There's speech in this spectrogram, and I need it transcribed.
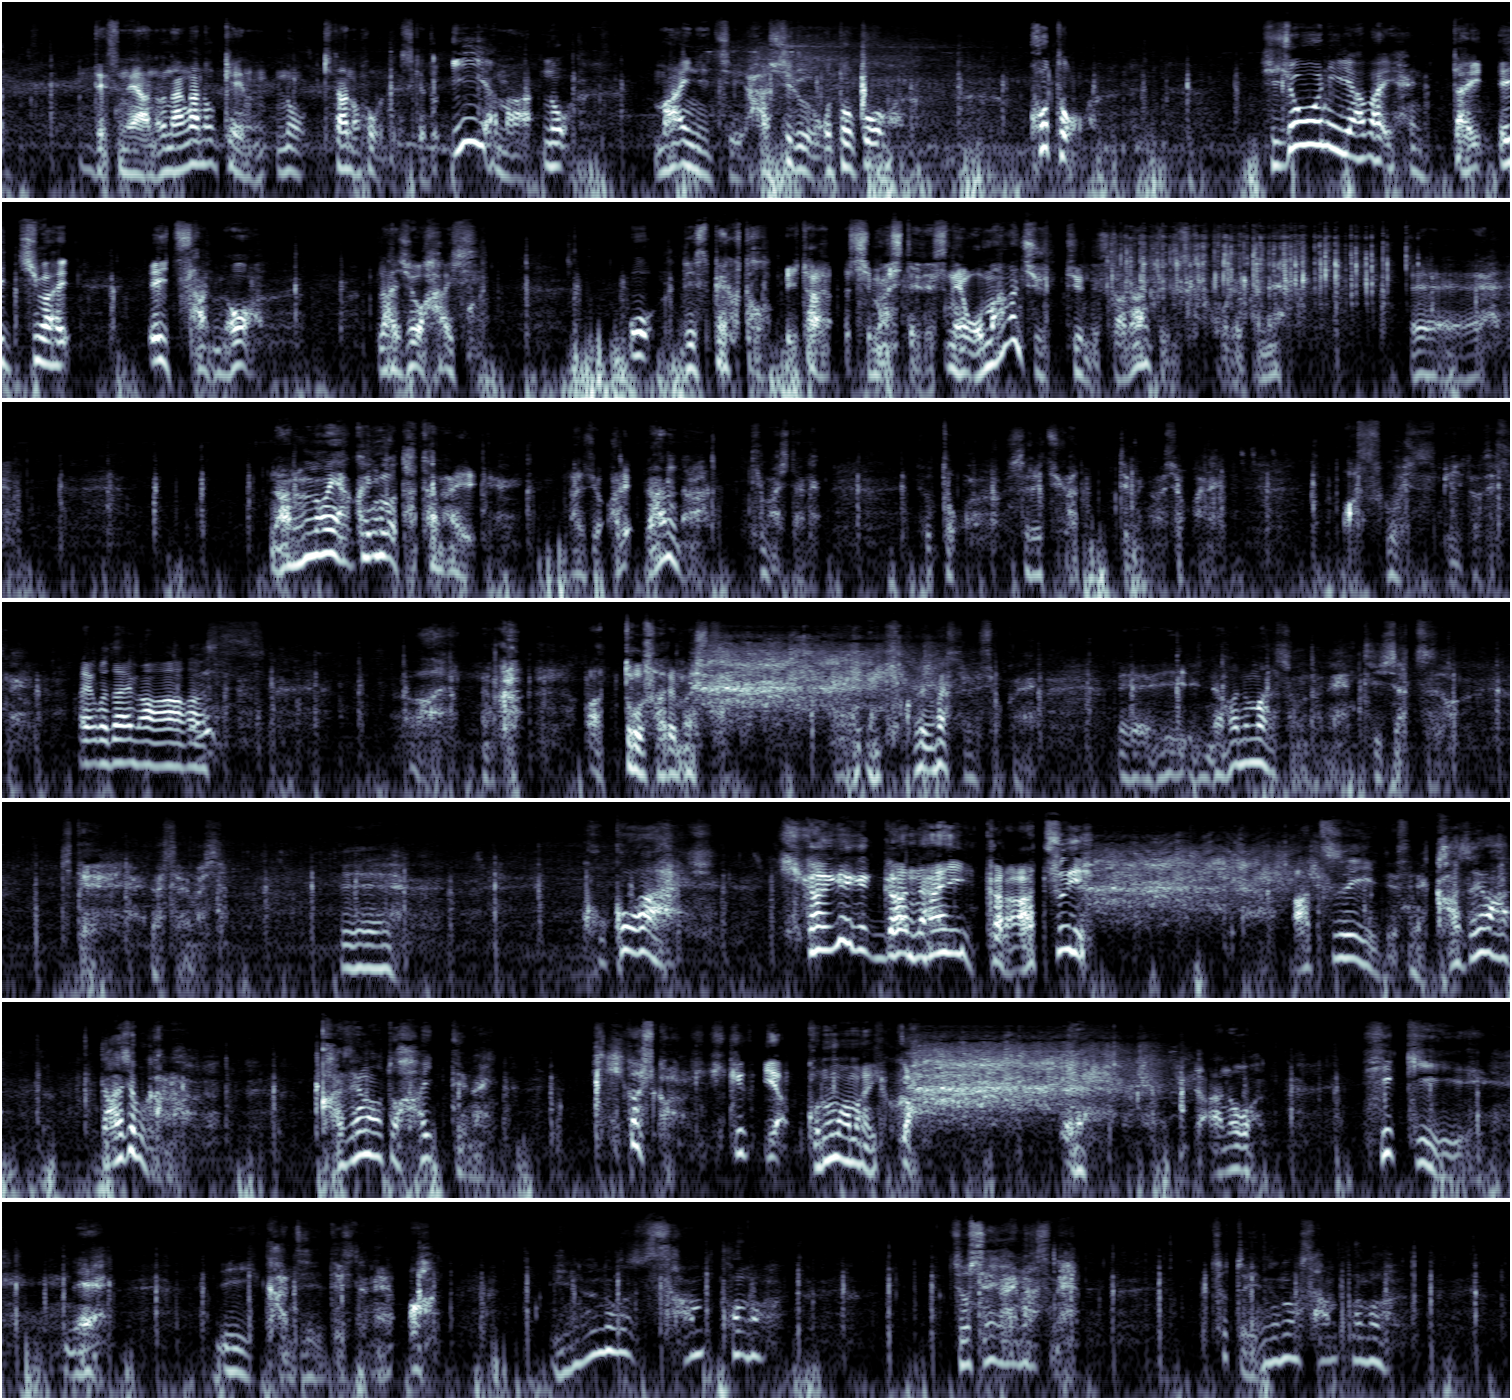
ですね。あの長野県の北の方ですけど飯山の毎日走る男こと非常にやばい変態 HYH さんのラジオ配信をリスペクトいたしましてですね。オマージュっていうんですか何ていうんですかこれはね。えー、何の役にも立たないラジオ。あれランナー来ましたね。ちょっとすれ違ってみましょうかね。あすごいスピードですね。おはようございます。あなんか圧倒されました。聞こえましたでしょうかね、えー、長野マラソンのね T シャツを着ていらっしゃいました。えー、ここは日陰がないから暑い暑いですね。風は大丈夫かな？風の音入ってない。引き返すか？引きいやこのまま行くか。えあの引きねいい感じでしたね。あ犬の散歩の女性がいますね。ちょっと犬の散歩の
